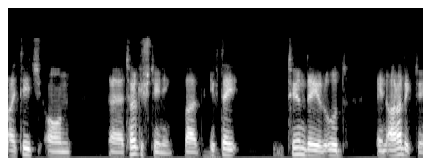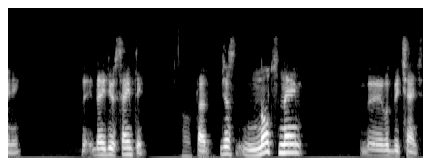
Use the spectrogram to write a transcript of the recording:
I teach on uh, Turkish tuning, but if Mm. they tune their oud in Arabic tuning, they, they do same thing. Okay. But just notes name uh, would be changed.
